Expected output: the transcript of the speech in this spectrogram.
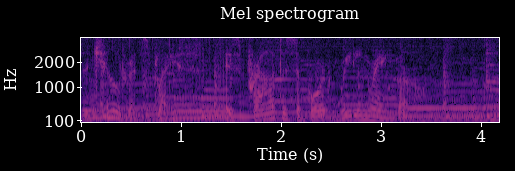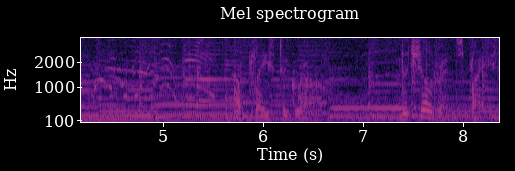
The Children's Place is proud to support Reading Rainbow. A place to grow. The Children's Place.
